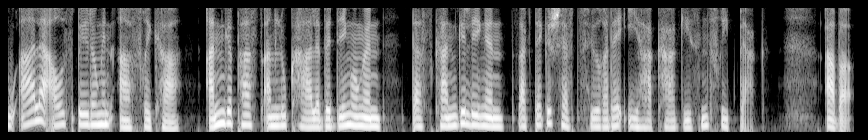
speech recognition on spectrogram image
Duale Ausbildung in Afrika, angepasst an lokale Bedingungen, das kann gelingen, sagt der Geschäftsführer der IHK Gießen-Friedberg. Aber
